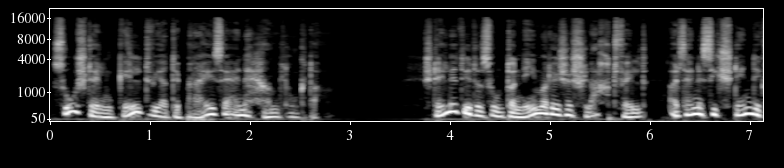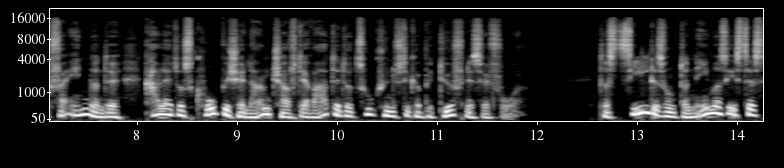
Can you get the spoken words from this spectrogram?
so stellen geldwerte Preise eine Handlung dar. Stelle dir das unternehmerische Schlachtfeld als eine sich ständig verändernde, kaleidoskopische Landschaft erwarteter zukünftiger Bedürfnisse vor. Das Ziel des Unternehmers ist es,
